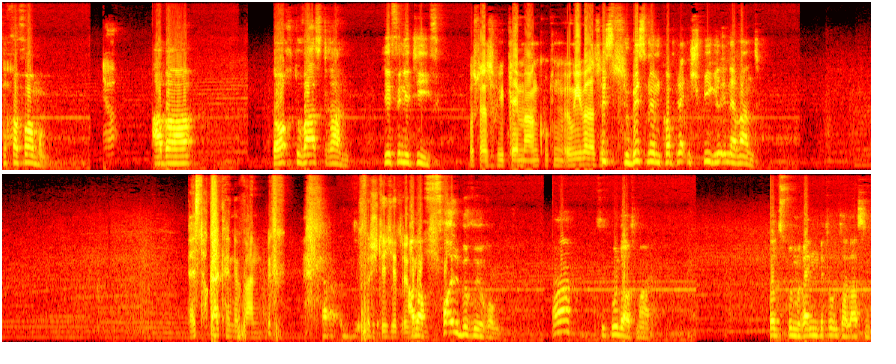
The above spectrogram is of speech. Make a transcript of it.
Ja. Verformung. Ja. Aber doch, du warst dran. Definitiv. Muss mir das Replay mal angucken. Irgendwie war das Du bist, jetzt. du bist mit einem kompletten Spiegel in der Wand. Da ist doch gar keine Wand. Verstehe ich jetzt irgendwie aber nicht. voll Berührung. Ja, sieht gut aus, Marc. Sollst du im Rennen bitte unterlassen.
